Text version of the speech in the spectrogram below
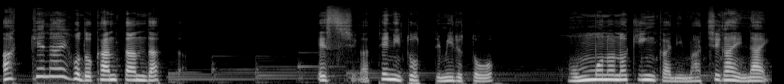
あっけないほど簡単だった。S 氏が手に取ってみると、本物の金貨に間違いない。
